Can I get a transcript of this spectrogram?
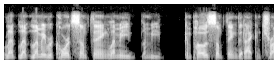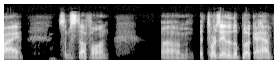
let, let, let me record something let me let me compose something that i can try some stuff on um, towards the end of the book, I have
